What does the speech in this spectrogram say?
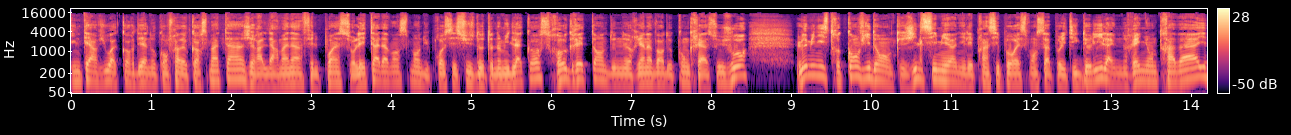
interview accordée à nos confrères de Corse Matin, Gérald Darmanin fait le point sur l'état d'avancement du processus d'autonomie de la Corse, regrettant de ne rien avoir de concret à ce jour. Le ministre convie donc Gilles Simeone et les principaux responsables politiques de l'île à une réunion de travail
